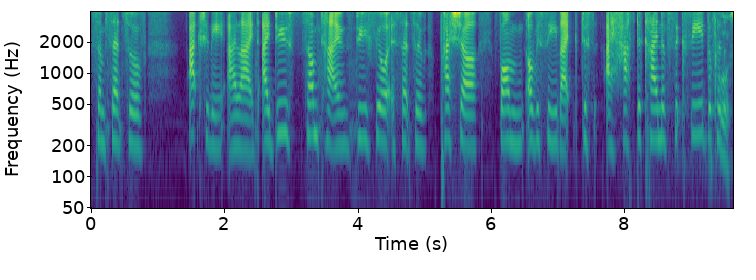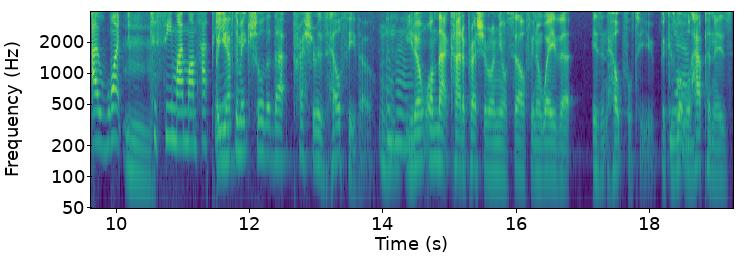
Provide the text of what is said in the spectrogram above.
some sense of, actually, I lied. I do sometimes do feel a sense of pressure from obviously like just I have to kind of succeed because course. I want to see my mom happy. But you have to make sure that that pressure is healthy, though. Mm-hmm. You don't want that kind of pressure on yourself in a way that isn't helpful to you, because what will happen is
